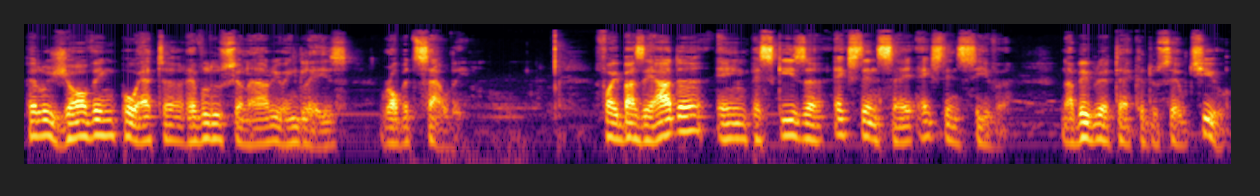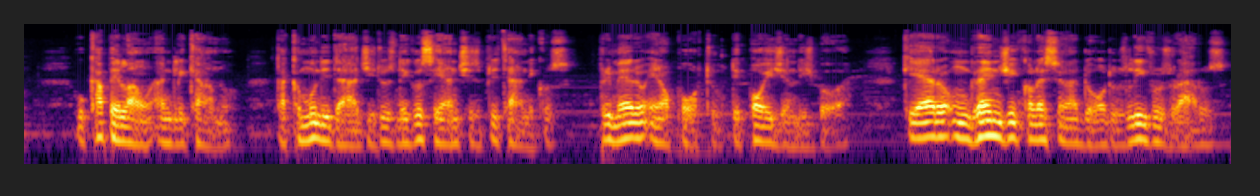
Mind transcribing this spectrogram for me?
pelo jovem poeta revolucionário inglês Robert Southey. Foi baseada em pesquisa extensiva na biblioteca do seu tio, o capelão anglicano da comunidade dos negociantes britânicos, primeiro em Oporto, depois em Lisboa, que era um grande colecionador dos livros raros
